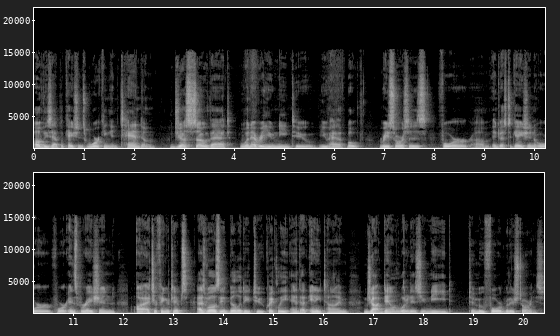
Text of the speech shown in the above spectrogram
of these applications working in tandem, just so that whenever you need to, you have both resources for um, investigation or for inspiration uh, at your fingertips, as well as the ability to quickly and at any time jot down what it is you need to move forward with your stories.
